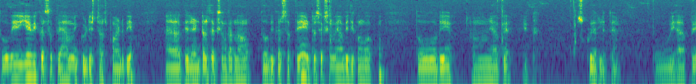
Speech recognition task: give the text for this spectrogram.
तो भी ये भी कर सकते हैं हम इक्वी डिस्टेंस पॉइंट भी। फिर इंटरसेक्शन करना हो तो भी कर सकते हैं। इंटरसेक्शन में यहाँ भी दिखाऊँगा आपको। तो अभी हम यहाँ पे एक स्क्वायर लेते हैं। तो यहाँ पे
